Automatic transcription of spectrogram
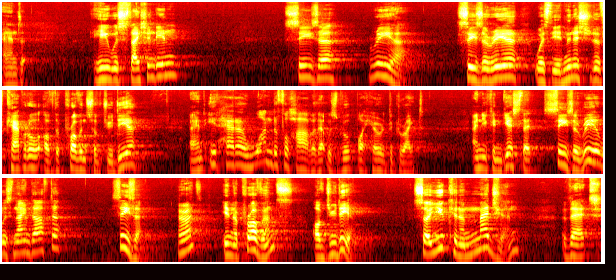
And he was stationed in Caesarea. Caesarea was the administrative capital of the province of Judea, and it had a wonderful harbour that was built by Herod the Great. And you can guess that Caesarea was named after Caesar, all right, in the province of Judea. So you can imagine that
